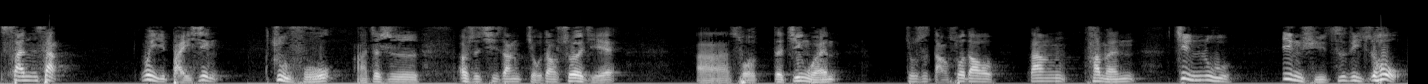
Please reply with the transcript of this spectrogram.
山上为百姓祝福啊！这是二十七章九到十二节啊所的经文，就是当说到当他们进入应许之地之后，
